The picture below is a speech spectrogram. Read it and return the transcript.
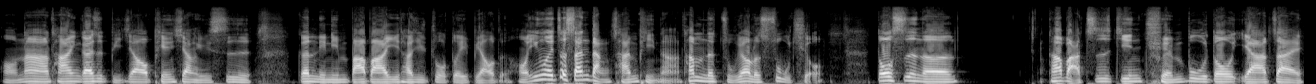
哦，那它应该是比较偏向于是跟零零八八一它去做对标的哦，因为这三档产品啊，他们的主要的诉求都是呢，他把资金全部都压在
